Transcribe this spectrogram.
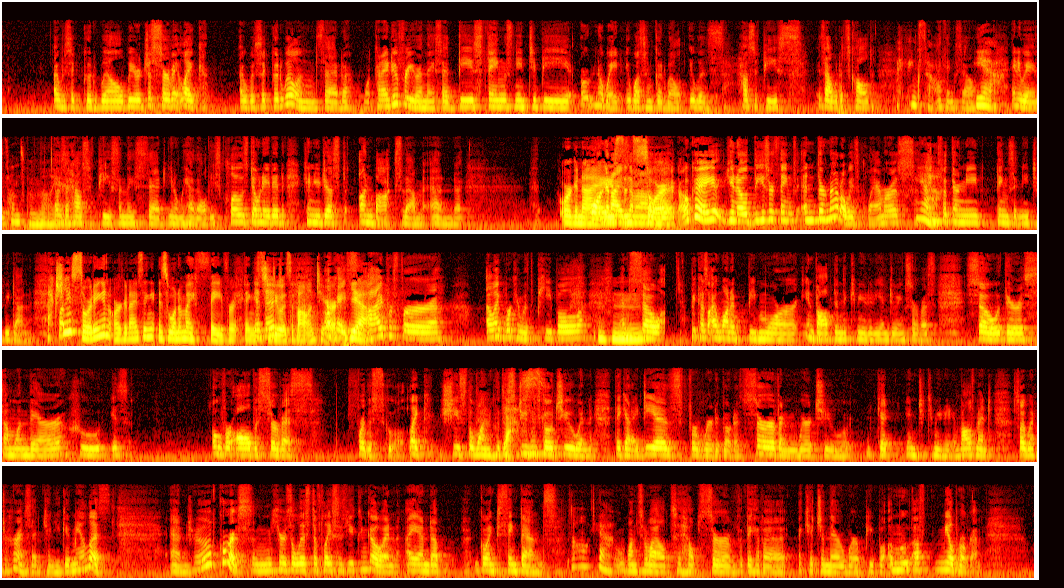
I was at Goodwill. We were just serving, like, I was at Goodwill and said, What can I do for you? And they said, These things need to be, or no, wait, it wasn't Goodwill. It was House of Peace. Is that what it's called? I think so. I think so. Yeah. Anyway, Sounds familiar. I was at House of Peace and they said, You know, we had all these clothes donated. Can you just unbox them and Organize, organize and them? And sort. like, okay, you know, these are things, and they're not always glamorous Yeah. things, but they're need, things that need to be done. But- Actually, sorting and organizing is one of my favorite things to it? do as a volunteer. Okay, see, yeah. I prefer. I like working with people, Mm-hmm. and so because I want to be more involved in the community and doing service. So there is someone there who is over all the service for the school. Like she's the one who the Yes. students go to, and they get ideas for where to go to serve and where to get into community involvement. So I went to her and said, "Can you give me a list?" And she, "Oh, of course. And here's a list of places you can go. And I end up going to St. Ben's oh, yeah. once in a while to help serve. They have a, a kitchen there where people, a, mo- a meal program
